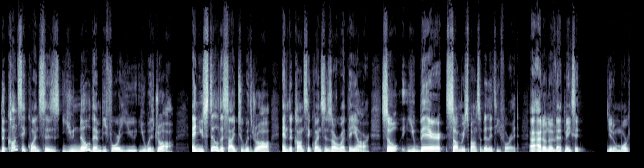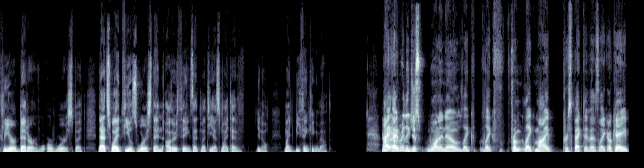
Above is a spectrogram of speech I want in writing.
the consequences you know them before you you withdraw. And you still decide to withdraw and the consequences are what they are. So you bear some responsibility for it. I, I don't know if mm-hmm. that makes it you know more clear or better or, or worse but that's why it feels worse than other things that matthias might have you know might be thinking about I, I really just want to know, like, like from like my perspective as like, okay,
